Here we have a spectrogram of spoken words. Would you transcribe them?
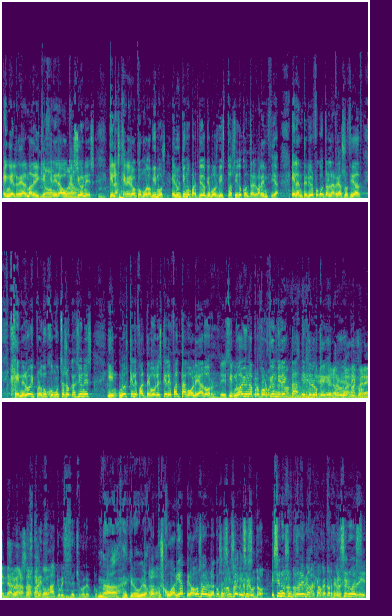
en el Real Madrid, que No, genera bueno. ocasiones, que las generó como lo vimos, el último partido que hemos visto ha sido contra el Valencia. El anterior fue contra la Real Sociedad. Generó y produjo muchas ocasiones y no es que le falte gol, es que le falta goleador. Es decir, no hay una proporción directa entre lo que... entre lo que- Lewandowski, Benzema, ¿qué hubieses hecho Nada, es que no hubiera No, pues jugaría, pero vamos a ver una cosa. Si No, ese, pregunto, no es un problema. ha marcado 14 goles Ese no es, Madrid.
